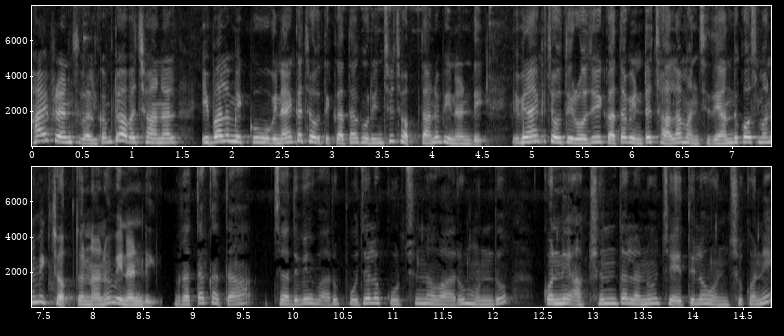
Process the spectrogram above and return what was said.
Hi friends welcome to our channel ఇవాళ మీకు వినాయక చవితి కథ గురించి చెప్తాను వినండి. ఈ వినాయక చవితి రోజు ఈ కథ వింటే చాలా మంచిది. అందుకోసమని మీకు చెప్తున్నాను వినండి. వ్రత కథ చదివేవారు పూజలో కూర్చున్నవారు ముందు కొన్ని అక్షంతలను చేతిలో ఉంచుకొని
